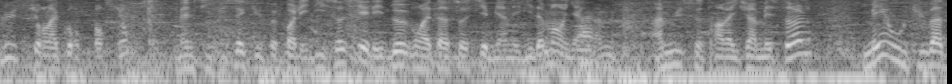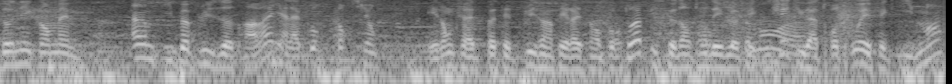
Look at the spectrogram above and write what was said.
plus sur la courte portion, même si tu sais que tu ne peux pas les dissocier. Les deux vont être associés, bien évidemment. Il y a un muscle ne travaille jamais seul, mais où tu vas donner quand même un petit peu plus de travail à la courte portion. Et donc ça va être peut-être plus intéressant pour toi, puisque dans ton développé couché, tu vas te retrouver effectivement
